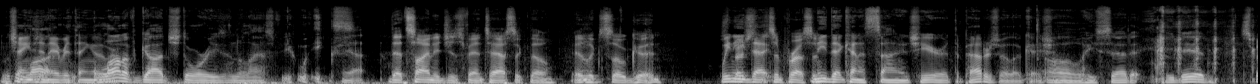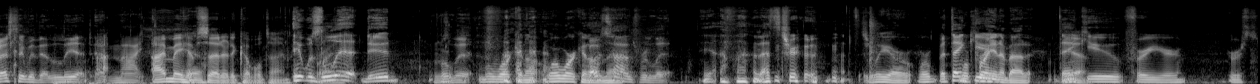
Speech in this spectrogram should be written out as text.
There's a Changing lot- everything A over. lot of God stories in the last few weeks. Yeah. That signage is fantastic, though. It looks so good. We need that. It's impressive. Need that kind of signage here at the Powdersville location. Oh, he said it. He did. Especially with it lit at night. I may have Yeah. said it a couple times. it was lit, dude. It was lit. We're working on. We're working Both on that. Those signs were lit. Yeah, that's true. We are. We're, But thank we're you. praying about it. Thank Yeah. you for your res-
